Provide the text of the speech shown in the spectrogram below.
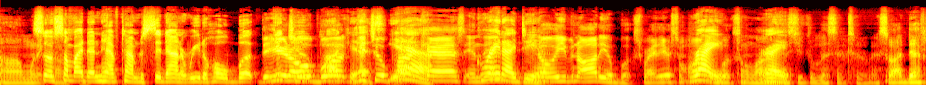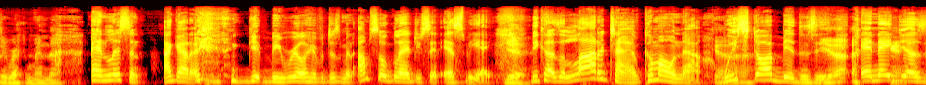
go. Um, so if somebody to, doesn't have time to sit down and read a whole book, they hear the whole book, podcast. get you a podcast, yeah. and great then, idea. You know, even audiobooks, right? There's some audiobooks right. online right. that you can listen to, and so I definitely recommend that. And listen, I gotta get be real here for just a minute. I'm so glad you said SBA. Yeah. Because a lot of times, come on now, uh-huh. we start businesses yeah. and they just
